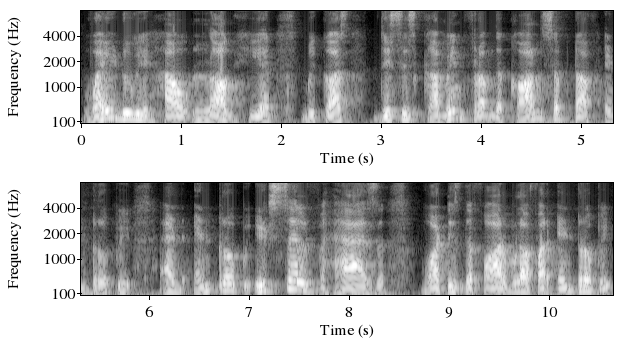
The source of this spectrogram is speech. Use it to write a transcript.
why do we have log here? Because this is coming from the concept of entropy and entropy itself has what is the formula for entropy?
